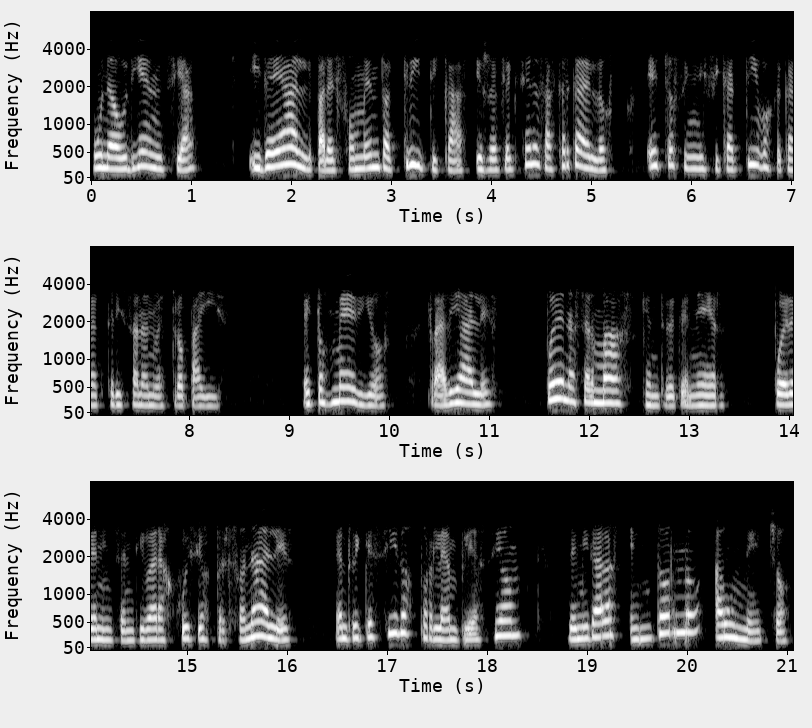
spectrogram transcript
una audiencia ideal para el fomento a críticas y reflexiones acerca de los hechos significativos que caracterizan a nuestro país. Estos medios radiales pueden hacer más que entretener, pueden incentivar a juicios personales, enriquecidos por la ampliación de miradas en torno a un hecho,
